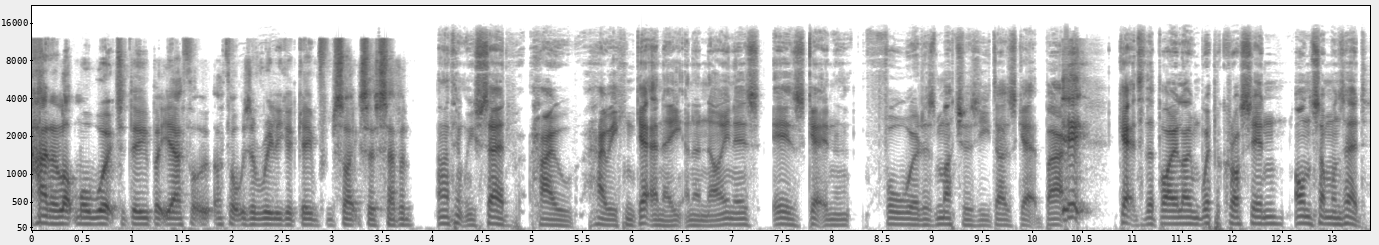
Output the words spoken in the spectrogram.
had a lot more work to do, but yeah, I thought I thought it was a really good game from Sykes. So seven. And I think we've said how how he can get an eight and a nine is is getting forward as much as he does get back. It, get to the byline, whip across in on someone's head.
